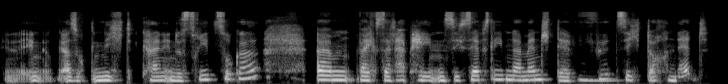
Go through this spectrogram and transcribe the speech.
in, also nicht kein Industriezucker, ähm, weil ich gesagt habe, hey, ein sich selbstliebender Mensch, der Mhm. fühlt sich doch nett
